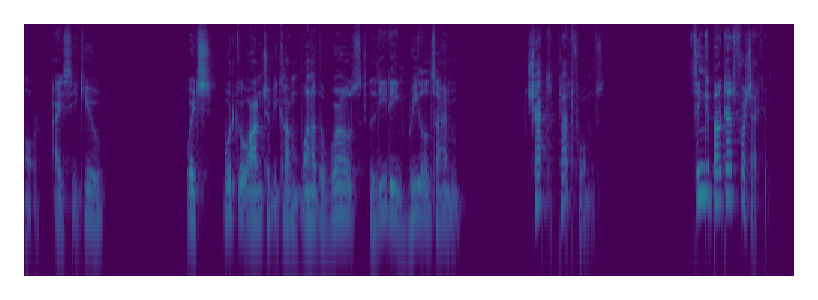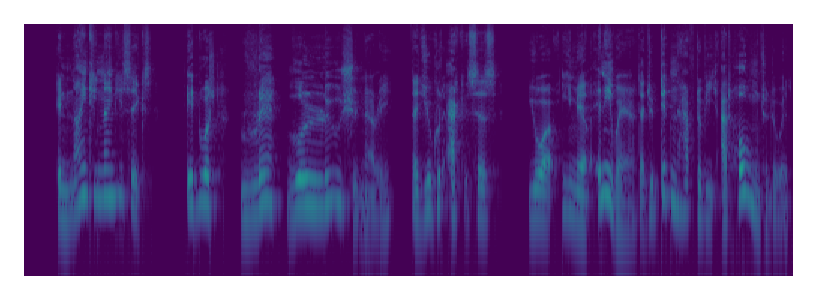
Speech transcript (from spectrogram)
or ICQ which would go on to become one of the world's leading real time chat platforms. Think about that for a second. In 1996, it was revolutionary that you could access your email anywhere, that you didn't have to be at home to do it.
